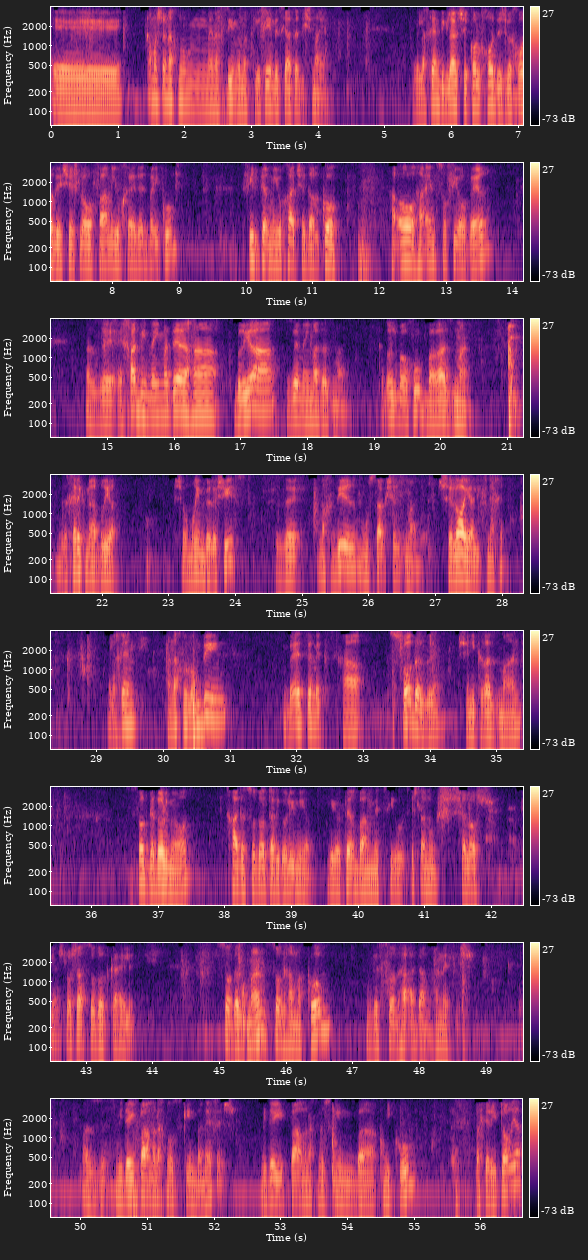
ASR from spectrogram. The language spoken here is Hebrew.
אה, כמה שאנחנו מנסים ומצליחים בסייעתא דשמיא. ולכן בגלל שכל חודש וחודש יש לו הופעה מיוחדת ביקום, פילטר מיוחד שדרכו האור האינסופי עובר, אז אה, אחד ממימדי הבריאה זה מימד הזמן. הקדוש ברוך הוא ברא זמן, זה חלק מהבריאה. כשאומרים בראשית, זה מחדיר מושג של זמן, שלא היה לפני כן. ולכן אנחנו לומדים בעצם את הסוד הזה, שנקרא זמן, סוד גדול מאוד, אחד הסודות הגדולים ביותר במציאות, יש לנו שלוש, כן, שלושה סודות כאלה, סוד הזמן, סוד המקום וסוד האדם, הנפש. אז מדי פעם אנחנו עוסקים בנפש, מדי פעם אנחנו עוסקים במיקום, בטריטוריה,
